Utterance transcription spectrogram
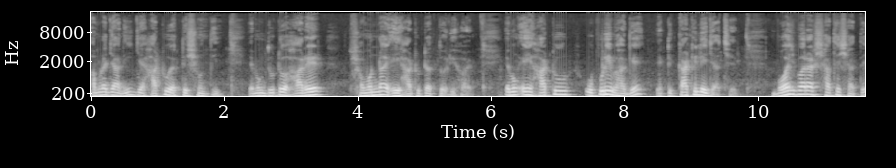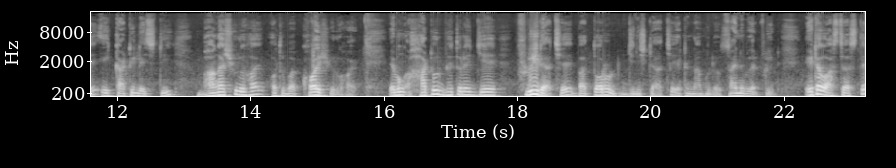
আমরা জানি যে হাঁটু একটি সন্ধি এবং দুটো হাড়ের সমন্বয় এই হাঁটুটা তৈরি হয় এবং এই হাঁটুর উপরিভাগে একটি কাটিলেজ আছে। বয়স বাড়ার সাথে সাথে এই কাটিলেজটি ভাঙা শুরু হয় অথবা ক্ষয় শুরু হয় এবং হাঁটুর ভেতরে যে ফ্লুইড আছে বা তরল জিনিসটা আছে এটার নাম হলো সাইনোভিয়াল ফ্লুইড এটাও আস্তে আস্তে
